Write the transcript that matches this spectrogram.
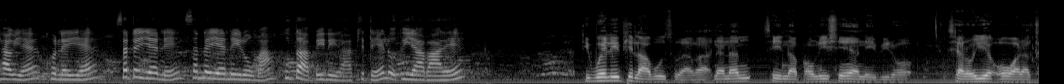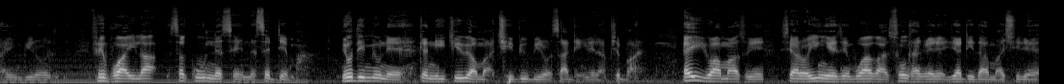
6ရက်9ရက်17ရက်နဲ့12ရက်နေ့တို့မှာကုသပေးနေတာဖြစ်တယ်လို့သိရပါတယ်ဒီပွဲလေးဖြစ်လာဖို့ဆိုတာကနန္ဒန်စေနာဖောင်ဒေးရှင်းကနေပြီးတော့ဆရာတော်ကြီးရဲ့ဩဝါဒခံယူပြီးတော့ဖေဖော်ဝါရီလ19 20 21မှာမြို့တိမြို့နယ်ကဏီကျေးရွာမှာအခြေပြုပြီးတော့စတင်ခဲ့တာဖြစ်ပါတယ်။အဲဒီရွာမှာဆိုရင်ဆရာတော်ကြီးငယ်စဉ်ဘွားကဆွန့်ခံခဲ့တဲ့ရက်ဒေတာမှာရှိတဲ့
